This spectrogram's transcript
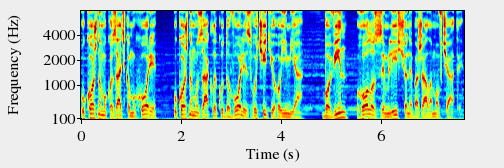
У кожному козацькому хорі, у кожному заклику до волі звучить його ім'я, бо він голос землі, що не бажала мовчати.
